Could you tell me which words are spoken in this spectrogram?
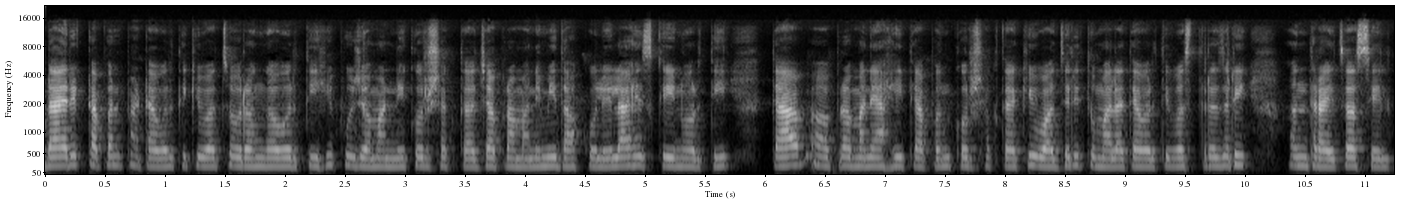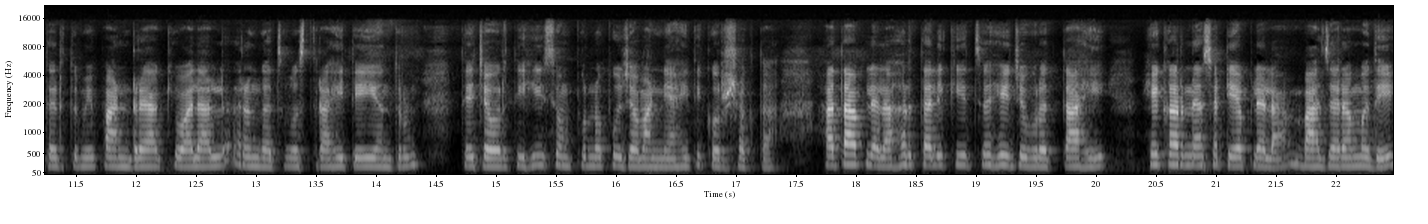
डायरेक्ट आपण पाटावरती किंवा चौरंगावरती ही पूजा मांडणी करू शकता. ज्याप्रमाणे मी दाखवलेलं आहे स्क्रीनवरती त्याप्रमाणे आहे ते आपण करू शकता. किंवा जरी तुम्हाला त्यावरती वस्त्र जरी अंतरायचं असेल तर तुम्ही पांढऱ्या किंवा लाल रंगाचं वस्त्र आहे ते यंत्रून त्याच्यावरती ही संपूर्ण पूजा मांडणी आहे ती करू शकता. आता आपल्याला हरतालिकेचं हे जे व्रत आहे हे करण्यासाठी आपल्याला बाजारामध्ये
